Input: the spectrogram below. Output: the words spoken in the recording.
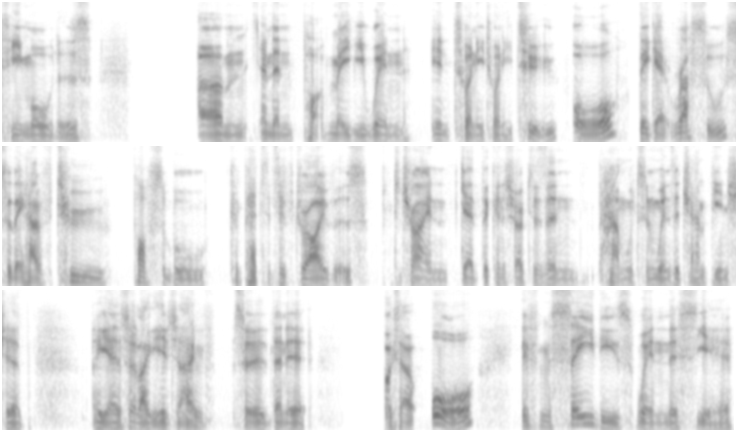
team orders, um, and then maybe win in 2022, or they get Russell, so they have two possible competitive drivers to try and get the constructors, and Hamilton wins the championship uh, again. So like it, I've so then it works out. Or if Mercedes win this year,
